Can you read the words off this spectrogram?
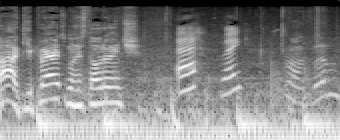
Ah, aqui perto, no restaurante. É, vem. Ah, vamos.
